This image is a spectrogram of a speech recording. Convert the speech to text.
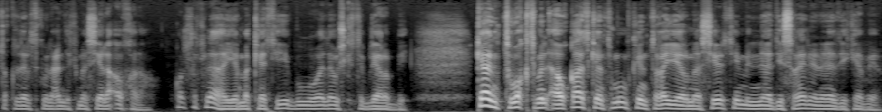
تقدر تكون عندك مسيرة أخرى. قلت لك لا هي مكاتيب وهذا وش كتب لي ربي. كانت وقت من الأوقات كانت ممكن تغير مسيرتي من نادي صغير إلى نادي كبير.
